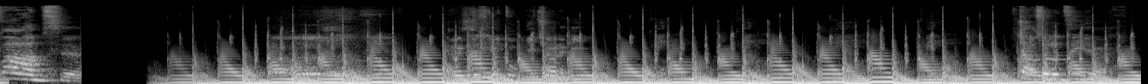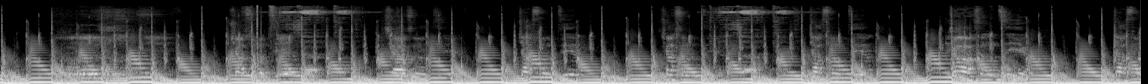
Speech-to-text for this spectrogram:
Фабсы! Давай здесь YouTube, не Tchau, sono! Ciao, zio! Ciao, zio! Ciao, zio! Ciao, zio! Ciao, zio! Ciao, zio! Ciao,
